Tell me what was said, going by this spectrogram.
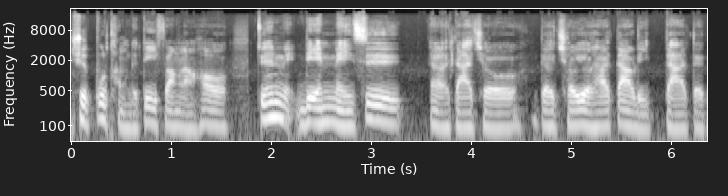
去不同的地方，然后就是每连每次呃打球的球友，他到底打的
